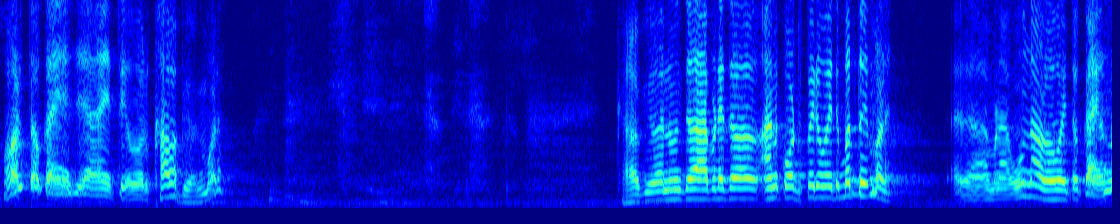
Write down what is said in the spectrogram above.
ફળ તો કઈ જે ઓલું ખાવા પીવાનું મળે. ખાવા પીવાનું તો આપણે તો અનકોટ પહેર્યો હોય તો બધું મળે. હમણાં ઉનાળો હોય તો કાંઈ ન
